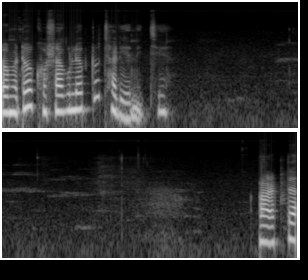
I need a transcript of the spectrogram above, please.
টমেটোর খোসাগুলো একটু ছাড়িয়ে নিচ্ছি। আর একটা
